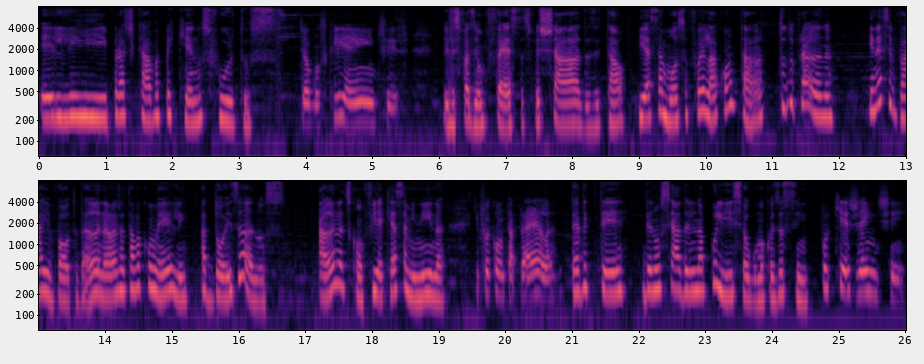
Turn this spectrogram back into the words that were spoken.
ele praticava pequenos furtos de alguns clientes. Eles faziam festas fechadas e tal. E essa moça foi lá contar tudo para Ana. E nesse vai e volta da Ana, ela já estava com ele há dois anos. A Ana desconfia que essa menina que foi contar para ela deve ter denunciado ele na polícia, alguma coisa assim. Porque, gente,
